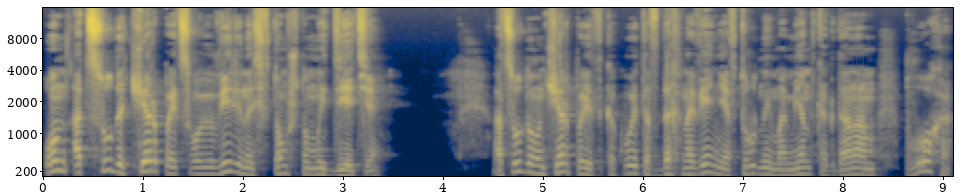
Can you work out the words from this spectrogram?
Он отсюда черпает свою уверенность в том, что мы дети. Отсюда он черпает какое-то вдохновение в трудный момент, когда нам плохо.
